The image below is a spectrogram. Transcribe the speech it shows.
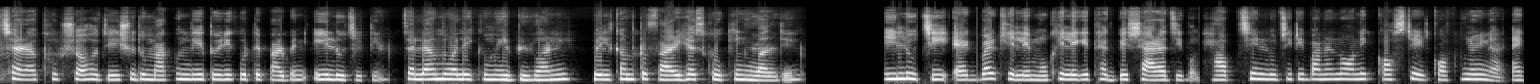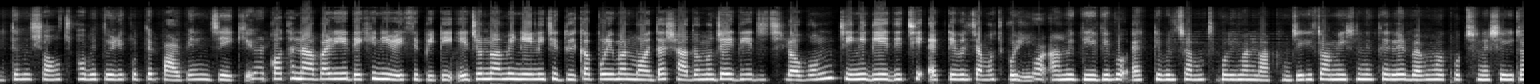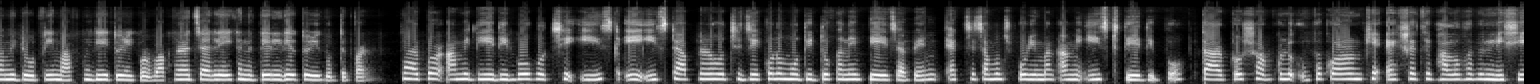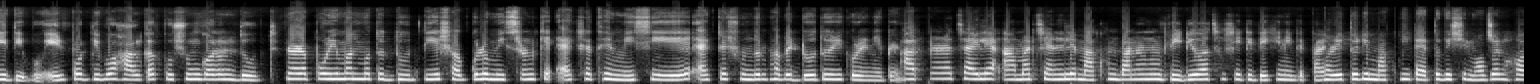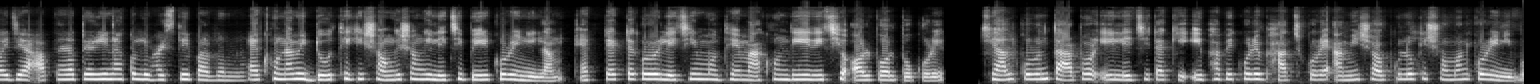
ছাড়া খুব সহজেই শুধু মাখন দিয়ে তৈরি করতে পারবেন এই লুচিটি। সালামু আলাইকুম everyone welcome to Fariha's cooking ওয়ার্ল্ডে এই লুচি একবার খেলে মুখে লেগে থাকবে সারা জীবন। ভাবছেন লুচিটি বানানো অনেক কষ্টের? কখনোই না। একদম সহজভাবে তৈরি করতে পারবেন যে কেউ। আর কথা না বাড়িয়ে দেখে নি রেসিপিটি এজন্য আমি নিয়ে নিচ্ছি দুই কাপ পরিমাণ ময়দা স্বাদ অনুযায়ী দিয়ে দিচ্ছি লবণ চিনি দিয়ে দিচ্ছি এক টেবিল চামচ পরিমাণ। আমি দিয়ে দিব এক টেবিল চামচ পরিমাণ মাখন। যেহেতু আমি এখানে তেলের ব্যবহার করছি না সেহেতু আমি ডোটি মাখন দিয়ে তৈরি করব। আপনারা চাইলে এখানে তেল দিয়েও তৈরি করতে পারেন। তারপর আমি দিয়ে দিব হচ্ছে ইস্ট এই ইস্টটা আপনারা হচ্ছে যে কোনো মুদির দোকানে পেয়ে যাবেন। এক চা চামচ পরিমাণ আমি ইস্ট দিয়ে দিব। তারপর সবগুলো উপকরণকে একসাথে ভালোভাবে মিশিয়ে দিব। এরপর দিব হালকা কুসুম গরম দুধ। আপনারা পরিমাণ মতো দুধ দিয়ে সবগুলো মিশ্রণকে একসাথে মিশিয়ে একটা সুন্দরভাবে ডো তৈরি করে নেবেন। আপনারা চাইলে আমার চ্যানেলে মাখন বানানোর ভিডিও আছে, সেটি দেখে নিতে পারেন। ঘরে তৈরি মাখনটা এত বেশি মজার হয় যে আপনারা তৈরি না করলে বুঝতেই পারবেন না। এখন আমি ডো থেকে সঙ্গে সঙ্গে লেচি বের করে নিলাম। একটা একটা করে লেচির মধ্যে মাখন দিয়ে দিচ্ছি অল্প অল্প করে। খেয়াল করুন, তারপর এই লেচিটাকে এভাবে করে ভাজ করে আমি সবগুলোকে সমান করে নিব।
